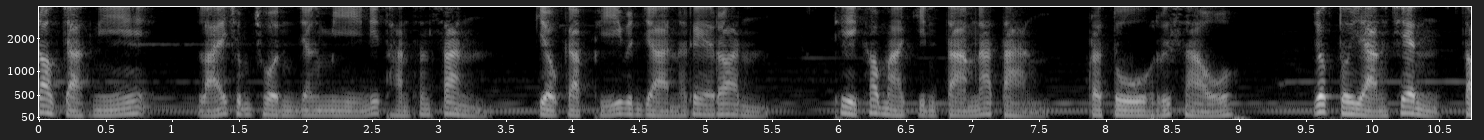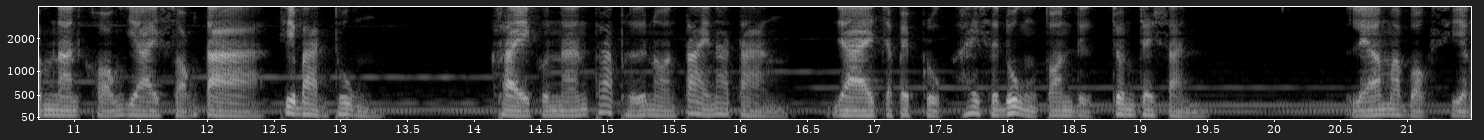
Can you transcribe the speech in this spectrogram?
นอกจากนี้หลายชุมชนยังมีนิทานสั้นๆ เกี่ยวกับผีวิญญาณเร่ร่อน ที่เข้ามากินตามหน้าต่าง ประตูหรือเสา ยกตัวอย่างเช่นตำนานของยายสองตาที่บ้านทุ่ง ใครคนนั้นถ้าเผลอนอนใต้หน้าต่าง ยายจะไปปลุกให้สะดุ้งตอนดึกจนใจสัน่น แล้วมาบอกเสียง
